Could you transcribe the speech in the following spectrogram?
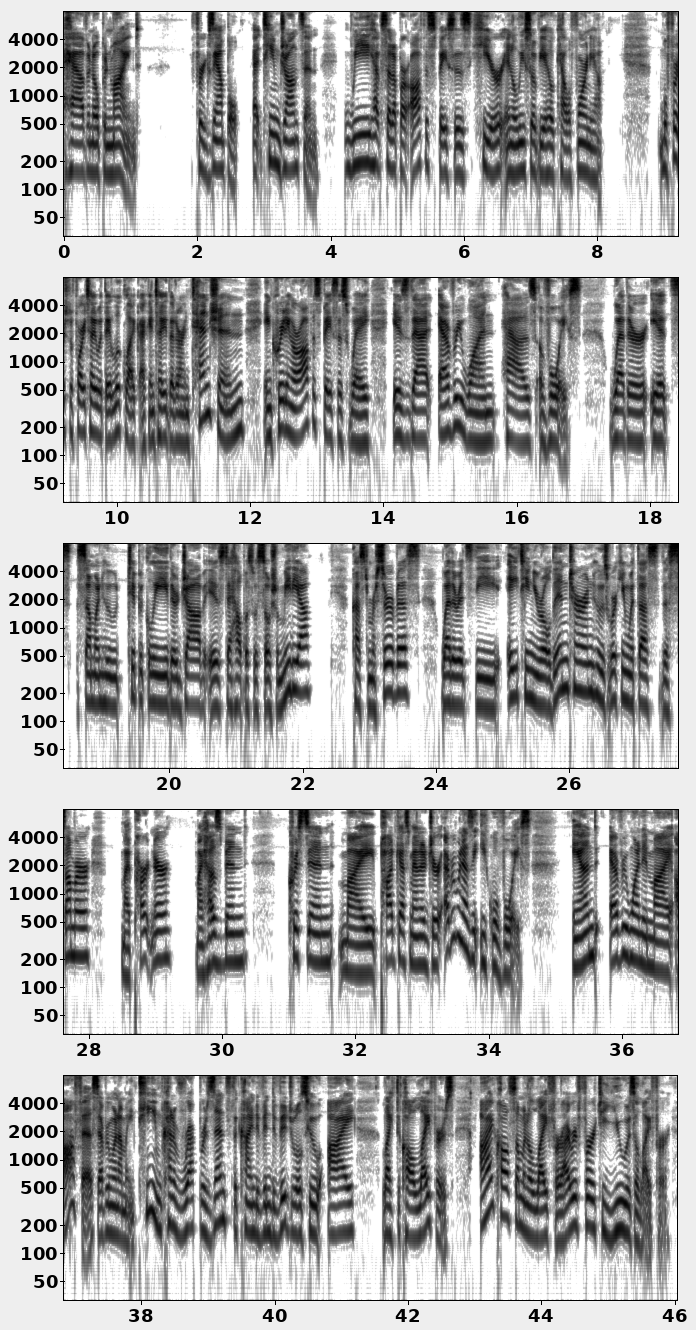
have an open mind. For example, at Team Johnson, we have set up our office spaces here in Aliso Viejo, California. Well, first, before I tell you what they look like, I can tell you that our intention in creating our office space this way is that everyone has a voice. Whether it's someone who typically their job is to help us with social media, customer service, whether it's the 18 year old intern who's working with us this summer, my partner, my husband, Kristen, my podcast manager, everyone has an equal voice. And everyone in my office, everyone on my team kind of represents the kind of individuals who I like to call lifers. I call someone a lifer. I refer to you as a lifer.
